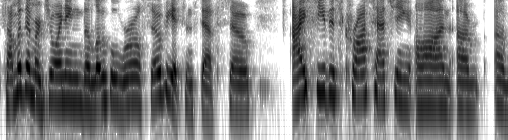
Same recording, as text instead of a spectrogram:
some of them are joining the local rural Soviets and stuff. So I see this crosshatching on a, a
